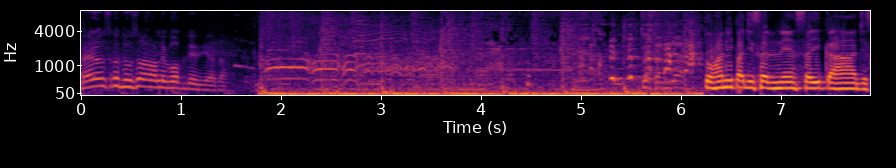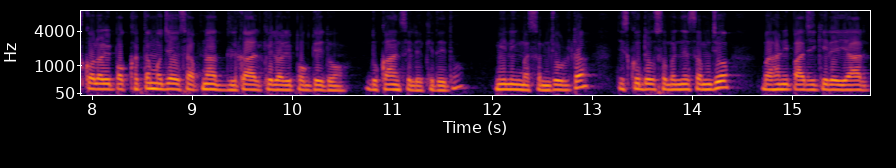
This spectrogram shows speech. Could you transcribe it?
मैंने उसको दूसरा लॉलीपॉप दे दिया था। तो हनी पाजी सर ने सही कहा जिसको लॉलीपॉप खत्म हो जाए उसे अपना निकाल के लॉलीपॉप दे दो। दुकान से लेके दे दो। मीनिंग मत समझो उल्टा। जिसको दो समझने समझो बहानी पाजी के लिए यार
